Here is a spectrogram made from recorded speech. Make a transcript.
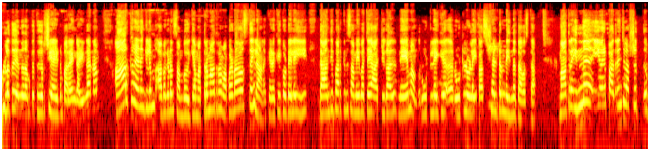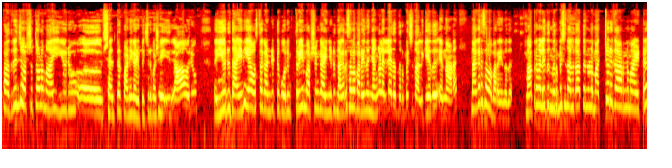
ഉള്ളത് എന്ന് നമുക്ക് തീർച്ചയായിട്ടും പറയാൻ കഴിയും. കാരണം ആർക്ക് വേണമെങ്കിലും അപകടം സംഭവിക്കാം. അത്രമാത്രം അപകടാവസ്ഥയിലാണ്. കിഴക്കേക്കോട്ടയിലെ ഈ ഗാന്ധി പാർക്കിന് സമീപത്തെ ആറ്റുകാൽ നിയമം റൂട്ടിലേക്ക് റൂട്ടിലുള്ള ഈ ബസ് ഷെൽട്ടറിന്റെ ഇന്നത്തെ അവസ്ഥ. മാത്രം ഇന്ന് ഈ ഒരു പതിനഞ്ച് വർഷ പതിനഞ്ച് വർഷത്തോളമായി ഈ ഒരു ഷെൽട്ടർ പണി കഴിപ്പിച്ചിട്ട് പക്ഷേ ആ ഒരു ഈ ഒരു ദയനീയ അവസ്ഥ കണ്ടിട്ട് പോലും ഇത്രയും വർഷം കഴിഞ്ഞിട്ട് നഗരസഭ പറയുന്നത് ഞങ്ങളല്ല ഇത് നിർമ്മിച്ച് നൽകിയത് എന്നാണ് നഗരസഭ പറയുന്നത്. മാത്രമല്ല ഇത് നിർമ്മിച്ച് നൽകാത്തതിനുള്ള മറ്റൊരു കാരണമായിട്ട്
